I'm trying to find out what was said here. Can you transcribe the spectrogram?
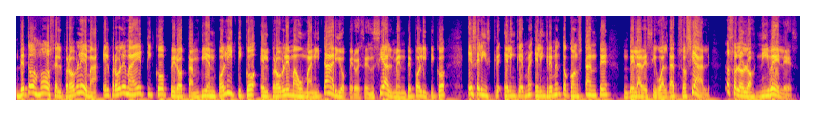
De todos modos, el problema, el problema ético, pero también político, el problema humanitario, pero esencialmente político, es el, el incremento constante de la desigualdad social. No solo los niveles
